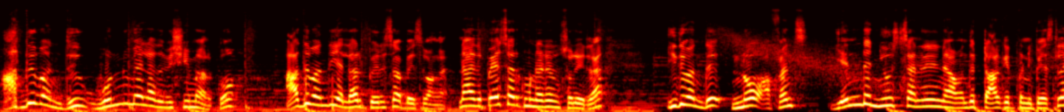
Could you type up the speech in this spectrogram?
அது வந்து ஒன்றுமே இல்லாத விஷயமா இருக்கும். அது வந்து எல்லோரும் பெருசாக பேசுவாங்க. நான் இதை பேசுறதுக்கு முன்னாடி சொல்லிடுறேன். இது வந்து நோ அஃபென்ஸ் எந்த நியூஸ் சேனலையும் நான் வந்து டார்கெட் பண்ணி பேசல.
